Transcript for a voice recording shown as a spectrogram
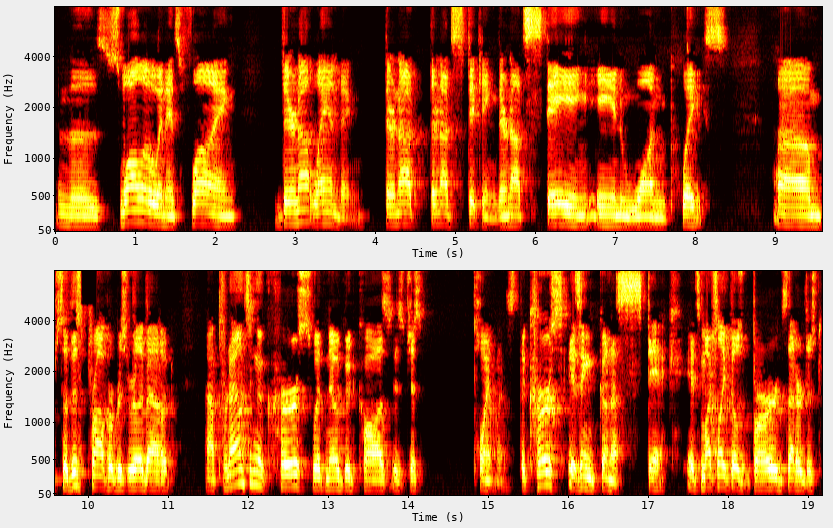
and the swallow and it's flying. They're not landing. They're not. They're not sticking. They're not staying in one place. Um, so this proverb is really about uh, pronouncing a curse with no good cause is just pointless. The curse isn't going to stick. It's much like those birds that are just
